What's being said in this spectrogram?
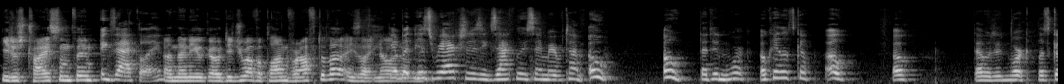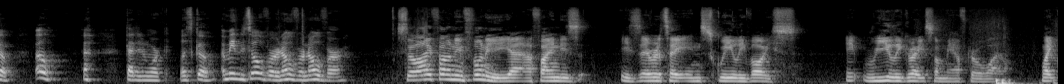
He just tries something Exactly. and then he'll go, "Did you have a plan for after that?" He's like, "No." I yeah, but don't." his reaction is exactly the same every time. Oh, oh, that didn't work. Okay, let's go. Oh, oh, that didn't work. Let's go. Oh, uh, that didn't work. Let's go. I mean, it's over and over and over. So I found him funny. Yeah, I find his his irritating, squealy voice. It really grates on me after a while. Like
